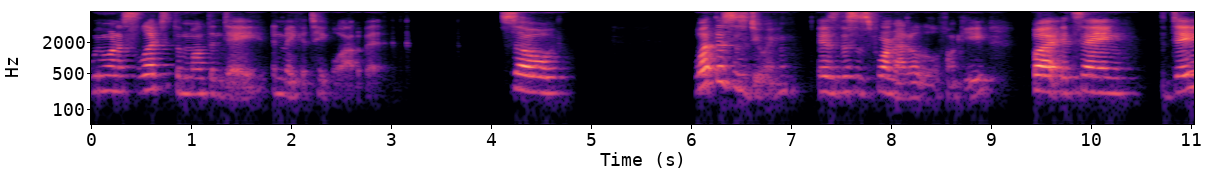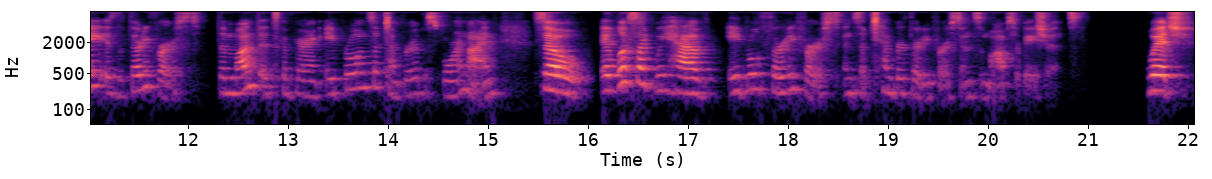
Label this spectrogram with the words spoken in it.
we want to select the month and day and make a table out of it. So what this is doing is this is formatted a little funky, but it's saying the day is the 31st. The month it's comparing April and September, this four and nine. So it looks like we have April 31st and September 31st and some observations, which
